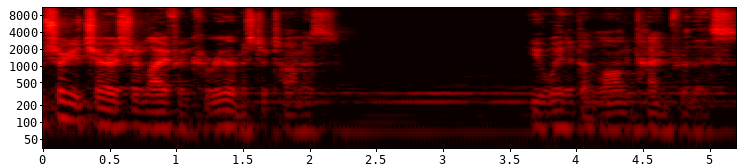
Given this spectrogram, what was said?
I'm sure you cherish your life and career, Mr. Thomas. You waited a long time for this.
